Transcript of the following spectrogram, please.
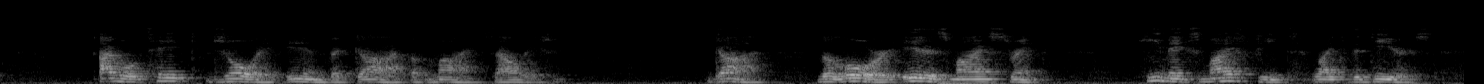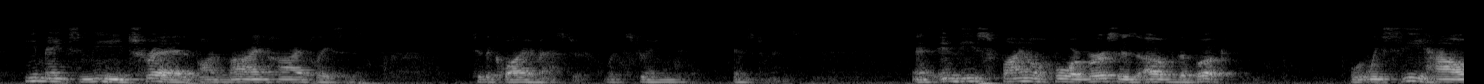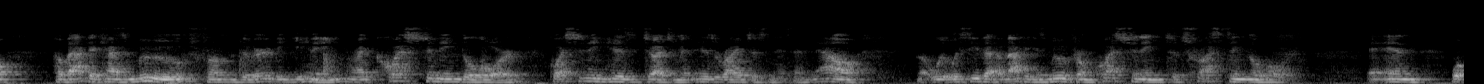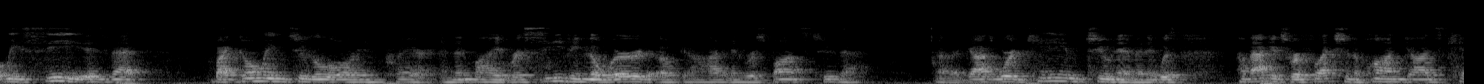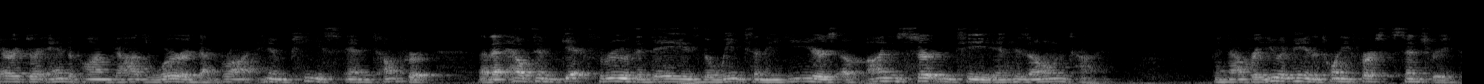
I will take joy in the God of my salvation. God, the Lord, is my strength. He makes my feet like the deer's. He makes me tread on my high places. To the choir master with stringed instruments. And in these final four verses of the book, we see how Habakkuk has moved from the very beginning, right, questioning the Lord, questioning his judgment, his righteousness. And now uh, we, we see that Habakkuk has moved from questioning to trusting the Lord. And what we see is that by going to the Lord in prayer and then by receiving the word of God in response to that, uh, that God's word came to him and it was Habakkuk's reflection upon God's character and upon God's word that brought him peace and comfort, that helped him get through the days, the weeks, and the years of uncertainty in his own time. And now for you and me in the 21st century,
